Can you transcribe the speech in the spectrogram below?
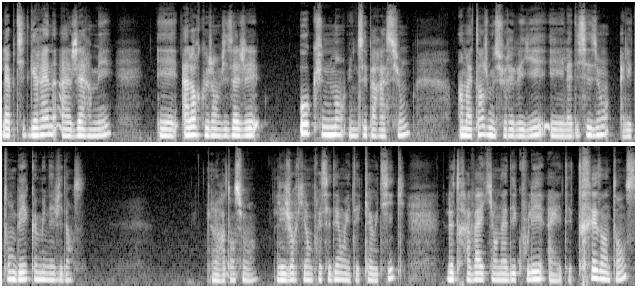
la petite graine a germé, et alors que j'envisageais aucunement une séparation, un matin, je me suis réveillée et la décision, elle est tombée comme une évidence. Alors attention, hein, les jours qui l'ont précédé ont été chaotiques, le travail qui en a découlé a été très intense,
